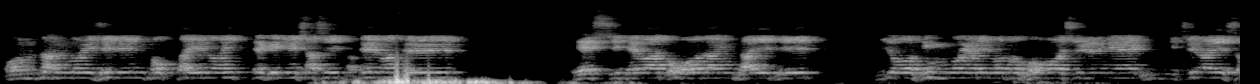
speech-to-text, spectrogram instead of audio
本山の一陣特会の一滴に写し立てまする。決しては東山会議、非常勤語よりもと公衆芸、日来省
